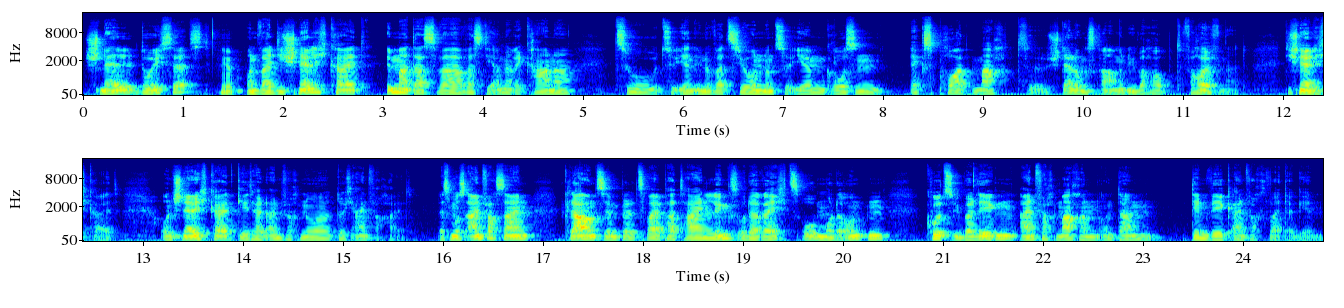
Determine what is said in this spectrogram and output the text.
schnell durchsetzt ja. und weil die Schnelligkeit immer das war, was die Amerikaner zu, zu ihren Innovationen und zu ihrem großen Exportmacht-Stellungsrahmen überhaupt verholfen hat. Die Schnelligkeit. Und Schnelligkeit geht halt einfach nur durch Einfachheit. Es muss einfach sein, klar und simpel, zwei Parteien links oder rechts, oben oder unten, kurz überlegen, einfach machen und dann den Weg einfach weitergehen.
